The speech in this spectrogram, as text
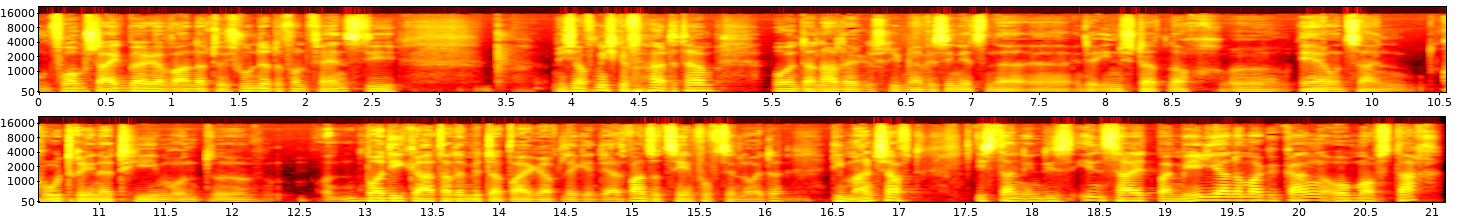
und vor dem Steigenberger waren natürlich hunderte von Fans, die nicht auf mich gewartet haben. Und dann hat er geschrieben, na, wir sind jetzt in der, äh, in der Innenstadt noch, äh, er und sein Co-Trainer-Team und, äh, und Bodyguard hat er mit dabei gehabt, legendär. Es waren so 10, 15 Leute. Die Mannschaft ist dann in dieses Inside bei Melia nochmal gegangen, oben aufs Dach.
